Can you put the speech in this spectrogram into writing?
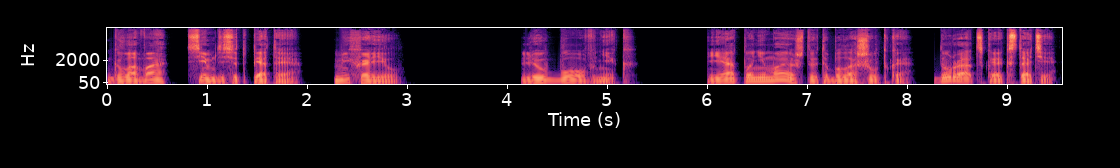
Глава 75. Михаил. Любовник. Я понимаю, что это была шутка. Дурацкая, кстати.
